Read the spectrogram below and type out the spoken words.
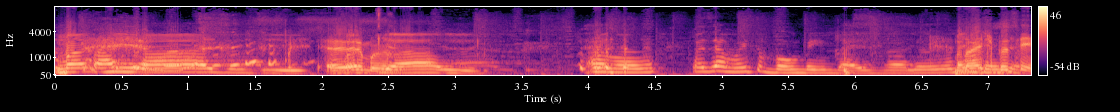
Maquiagem, bicho. É, mano. Maquiagem. Ah, mano, mas é muito bom Ben 10, velho. Eu Mas, tipo o assim,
